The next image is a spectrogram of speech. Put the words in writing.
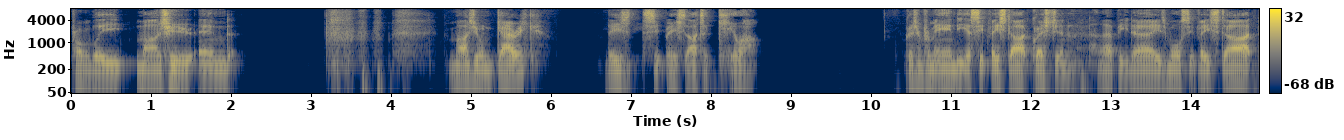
probably Marzhew and Marzhew and Garrick. These sit v starts are killer. Question from Andy. A sit v start question. Happy days. More sit v start.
